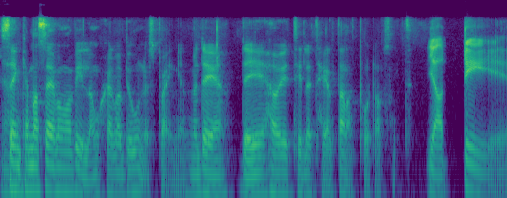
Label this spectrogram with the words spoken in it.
Sen kan man säga vad man vill om själva bonuspoängen men det, det hör ju till ett helt annat poddavsnitt. Ja, det,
